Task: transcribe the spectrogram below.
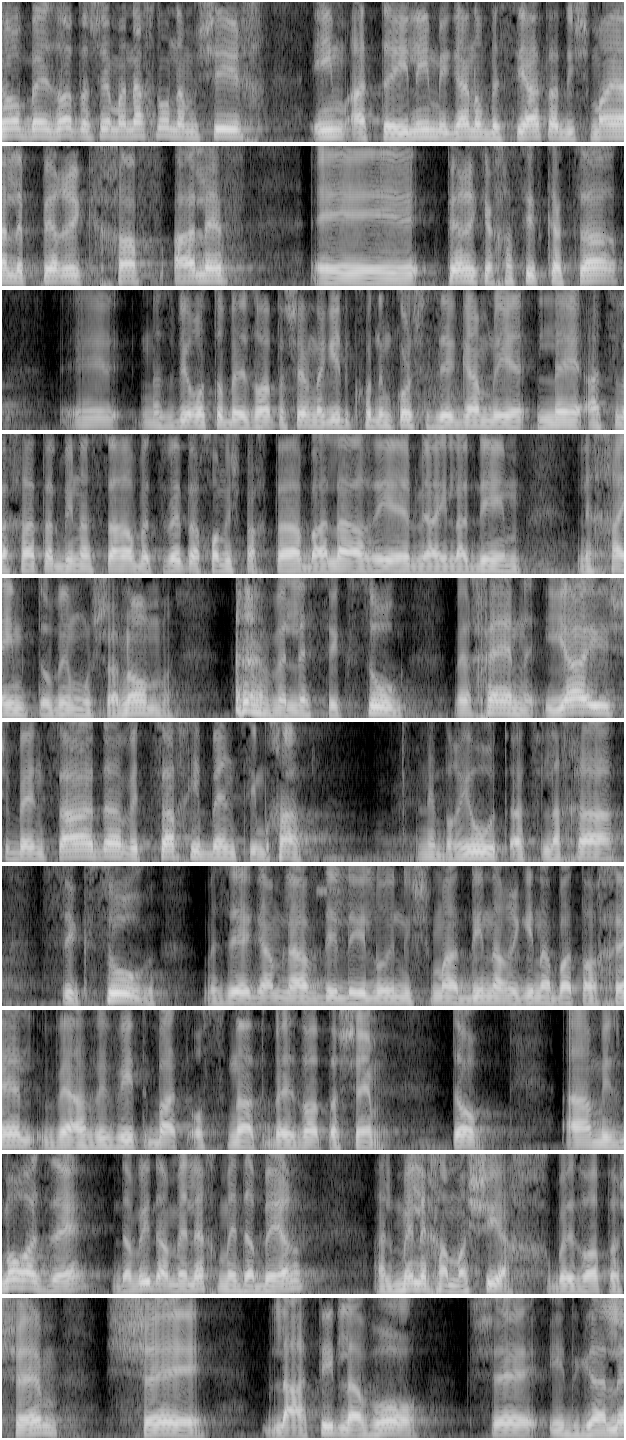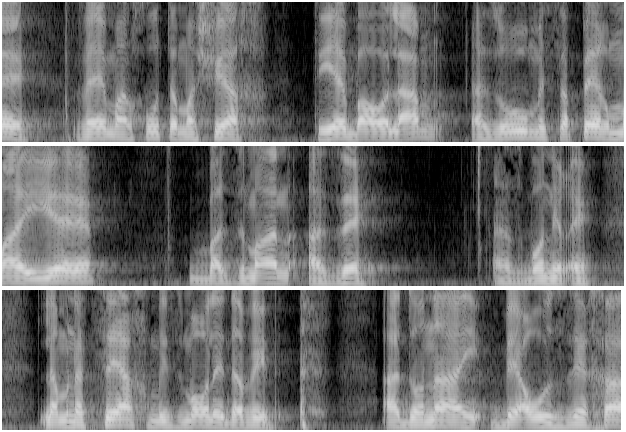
טוב, בעזרת השם אנחנו נמשיך עם התהילים. הגענו בסייעתא דשמיא לפרק כ"א, אה, פרק יחסית קצר. אה, נסביר אותו בעזרת השם. נגיד קודם כל שזה יהיה גם להצלחת אלבינה שרה בת צוותה, כל משפחתה, בעלה אריאל והילדים, לחיים טובים ושלום ולשגשוג. וכן יאיש בן סעדה וצחי בן שמחה. לבריאות, הצלחה, שגשוג, וזה יהיה גם להבדיל לעילוי נשמת דינה רגינה בת רחל ואביבית בת אסנת, בעזרת השם. טוב, המזמור הזה, דוד המלך מדבר על מלך המשיח, בעזרת השם, שלעתיד לבוא, כשיתגלה ומלכות המשיח תהיה בעולם, אז הוא מספר מה יהיה בזמן הזה. אז בואו נראה. למנצח מזמור לדוד. אדוני, בעוזך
